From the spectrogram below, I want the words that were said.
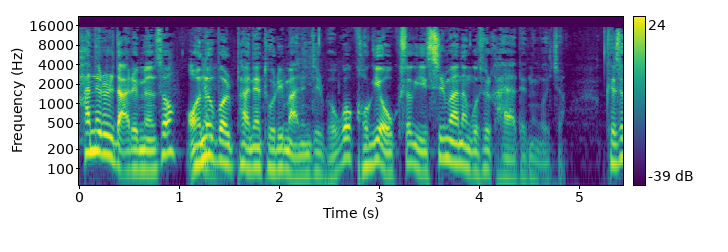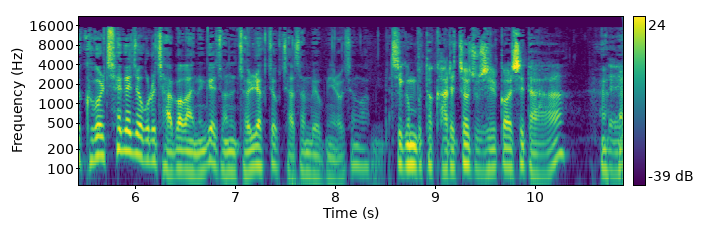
하늘을 나르면서 어느 네. 벌판에 돌이 많은지를 보고 거기에 옥석이 있을 만한 곳을 가야 되는 거죠. 그래서 그걸 체계적으로 잡아가는 게 저는 전략적 자산 배분이라고 생각합니다. 지금부터 가르쳐 주실 것이다. 네.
